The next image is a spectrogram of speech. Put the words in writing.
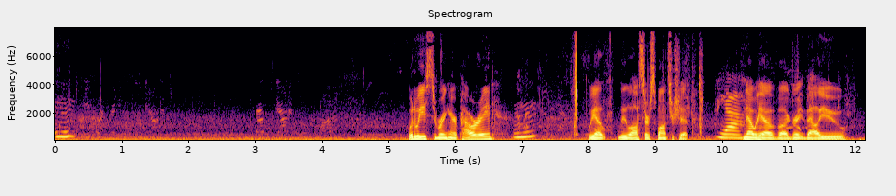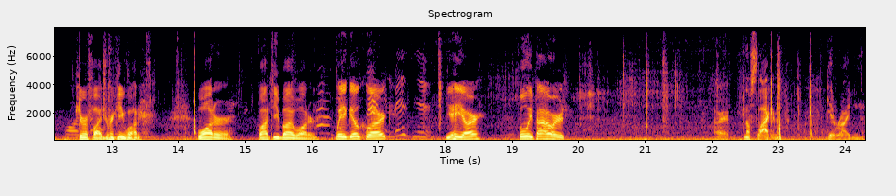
Mhm. What do we used to bring here? Powerade? Mhm. We got we lost our sponsorship. Yeah. Now we have uh, great value purified drinking water. Water. Brought to you by water. Way to go, Clark. Yeah, you are. Fully powered. All right, enough slacking. Get riding. Need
